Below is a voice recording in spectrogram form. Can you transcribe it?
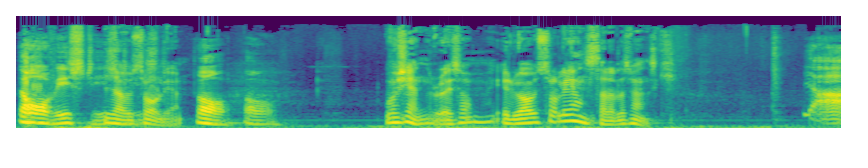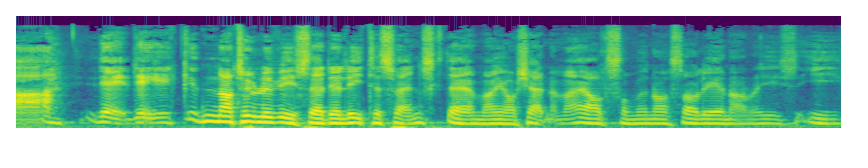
Ja visst, visst. i visst. Australien. Ja, ja. Vad känner du dig som? Är du australiensare eller svensk? Ja, det, det, naturligtvis är det lite svenskt där men jag känner mig alltså som en australienare i, i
